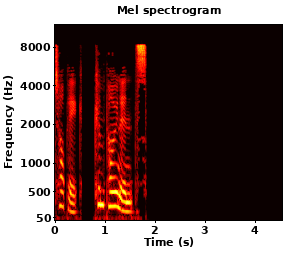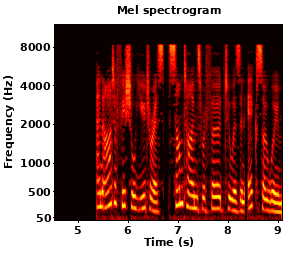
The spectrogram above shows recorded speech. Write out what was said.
Topic: Components An artificial uterus, sometimes referred to as an exowomb,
